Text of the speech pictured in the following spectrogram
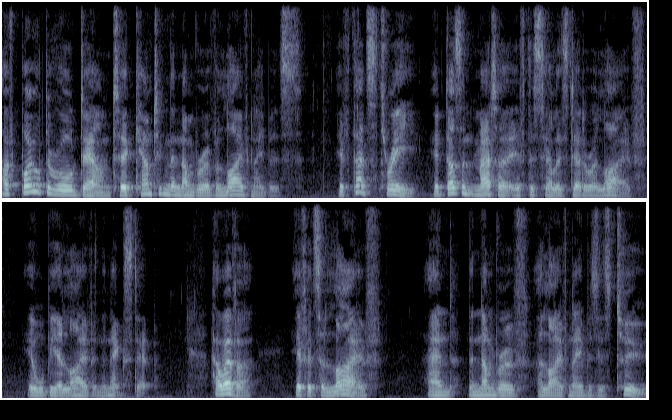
I've boiled the rule down to counting the number of alive neighbours. If that's 3, it doesn't matter if the cell is dead or alive, it will be alive in the next step. However, if it's alive and the number of alive neighbours is 2,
